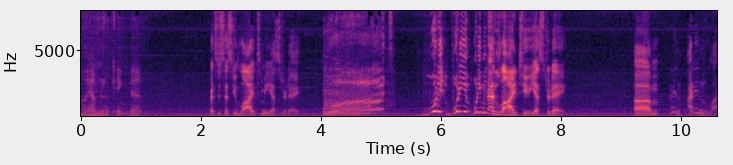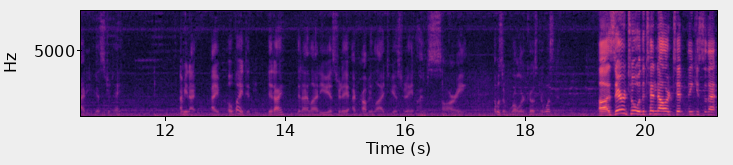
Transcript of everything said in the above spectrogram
I am looking now. Retsu says you lied to me yesterday. What? What do you, what do you what do you mean I lied to you yesterday? Um, I didn't I didn't lie to you yesterday. I mean, I I hope I didn't. Did I? Did I lie to you yesterday? I probably lied to you yesterday. I'm sorry. That was a roller coaster, wasn't it? Uh, Zeratul with a ten dollar tip. Thank you for that,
